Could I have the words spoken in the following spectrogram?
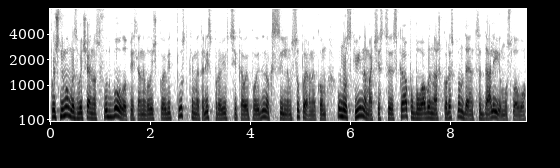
Почнемо ми, звичайно, з футболу. Після невеличкої відпустки металіст провів цікавий поєдинок з сильним суперником. У Москві на матчі з ЦСКА побував і наш кореспондент. Далі йому слово.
